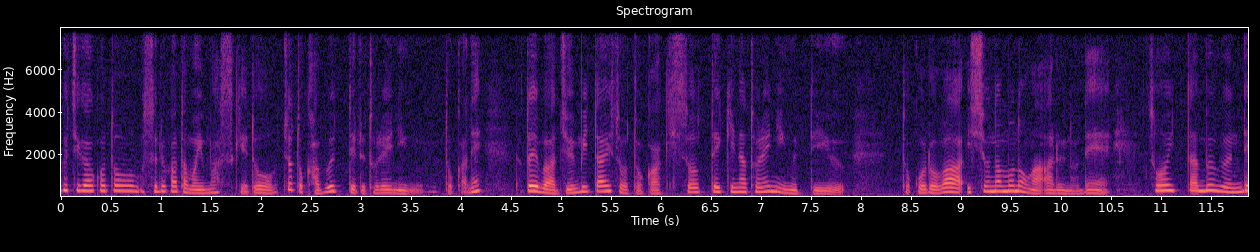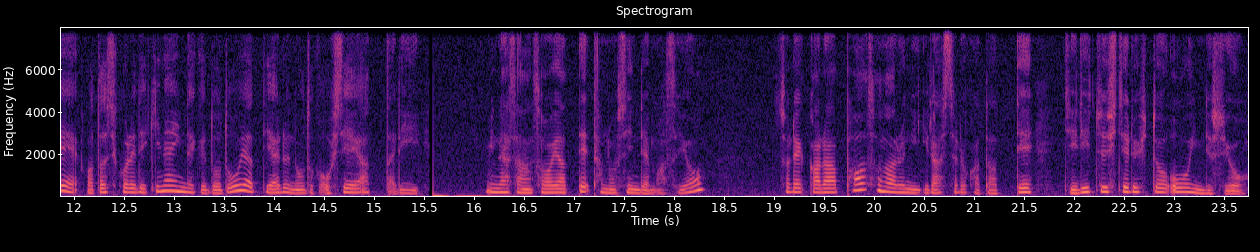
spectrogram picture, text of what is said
く違うことをする方もいますけどちょっとかぶってるトレーニングとかね例えば準備体操とか基礎的なトレーニングっていうところは一緒なものがあるのでそういった部分で私これできないんだけどどうやってやるのとか教え合ったり皆さんそうやって楽しんでますよ。それからパーソナルにいらっしゃる方って自立してる人多いんですよ。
